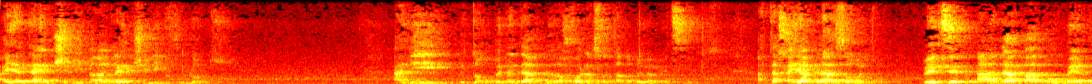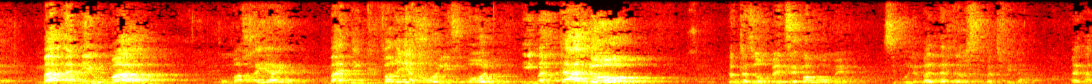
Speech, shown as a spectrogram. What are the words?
הידיים שלי והרגליים שלי כבולות. אני, בתור בן אדם, לא יכול לעשות הרבה במציאות. אתה חייב לעזור לי. בעצם האדם בא ואומר, מה אני ומה ומה חיי. מה אני כבר יכול לפעול אם אתה לא, לא תעזור. בעצם מה הוא אומר? שימו לב, איך אתם עושים בתפילה. האדם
